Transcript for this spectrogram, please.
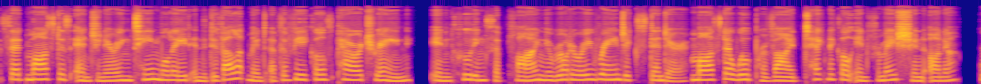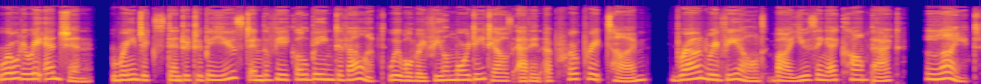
said Mazda's engineering team will aid in the development of the vehicle's powertrain, including supplying a rotary range extender. Mazda will provide technical information on a rotary engine range extender to be used in the vehicle being developed. We will reveal more details at an appropriate time, Brown revealed by using a compact, light,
